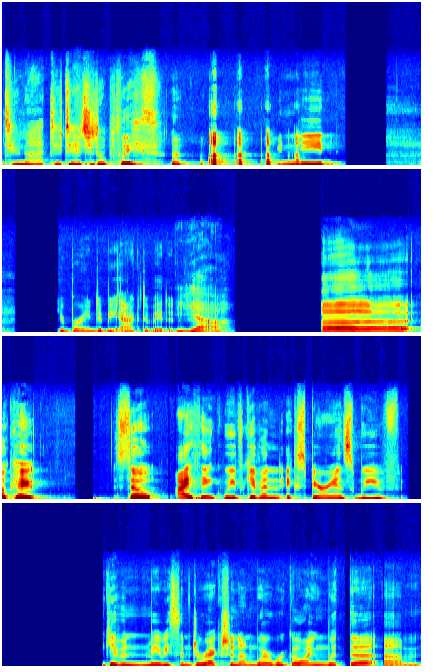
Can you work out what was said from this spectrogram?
do not do digital, please. you need your brain to be activated. yeah. Uh, okay. So I think we've given experience. We've given maybe some direction on where we're going with the um,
